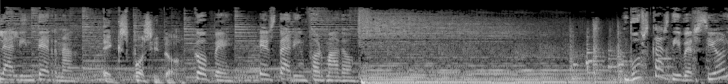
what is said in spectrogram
La linterna. Expósito. Cope. Estar informado. ¿Buscas diversión?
